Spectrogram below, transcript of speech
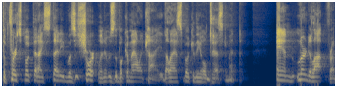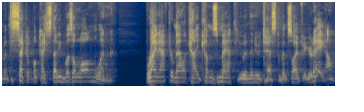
The first book that I studied was a short one. It was the book of Malachi, the last book in the Old Testament, and learned a lot from it. The second book I studied was a long one. Right after Malachi comes Matthew in the New Testament. So I figured, hey, I'll,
